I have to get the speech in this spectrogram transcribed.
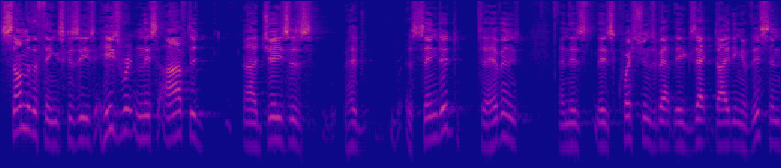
some of the things, because he's, he's written this after uh, Jesus had ascended to heaven, and there's, there's questions about the exact dating of this. And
